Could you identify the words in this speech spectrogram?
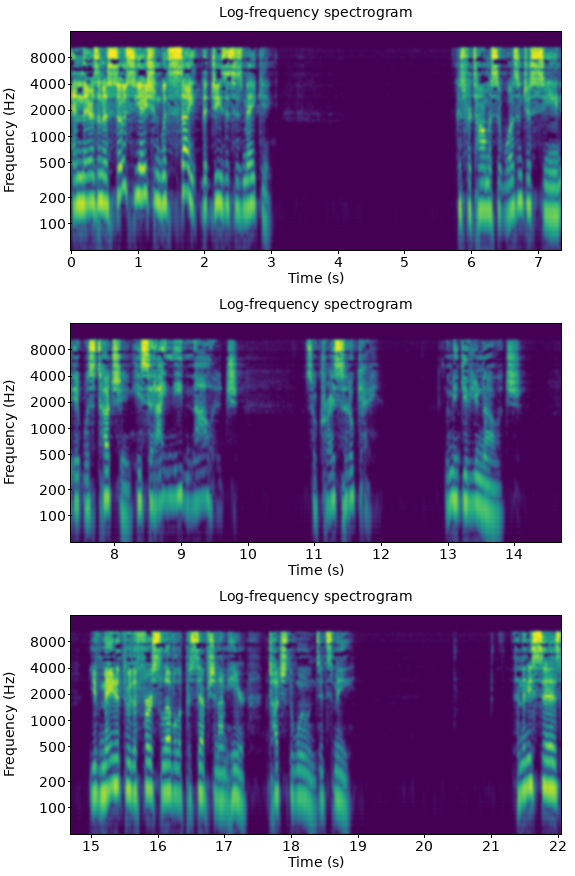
And there's an association with sight that Jesus is making. Because for Thomas, it wasn't just seeing, it was touching. He said, I need knowledge. So Christ said, okay. Let me give you knowledge. You've made it through the first level of perception. I'm here. Touch the wounds. It's me. And then he says,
